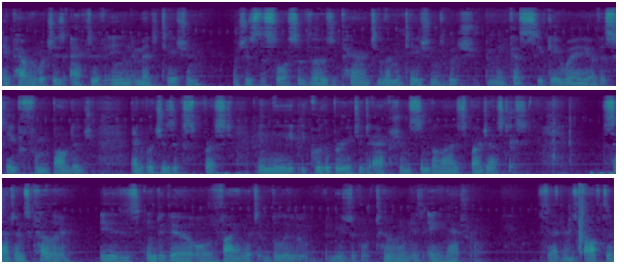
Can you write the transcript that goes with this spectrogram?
a power which is active in meditation, which is the source of those apparent limitations which make us seek a way of escape from bondage, and which is expressed in the equilibrated action symbolized by justice. Saturn's color is indigo or violet blue. The musical tone is A natural. Saturn's often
